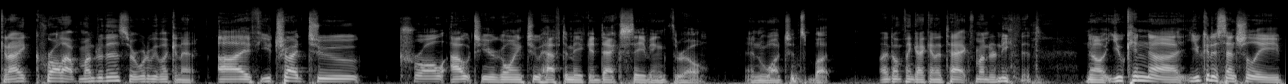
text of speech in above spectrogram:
Can I crawl out from under this, or what are we looking at? Uh, if you tried to crawl out, you're going to have to make a dex saving throw and watch its butt. I don't think I can attack from underneath it. No, you can. Uh, you could essentially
